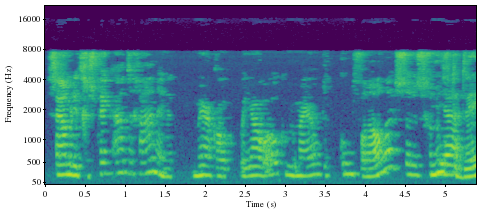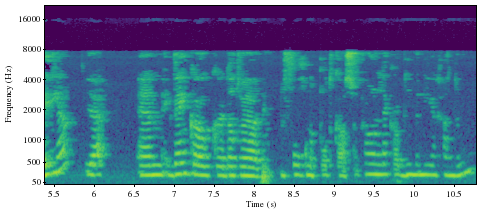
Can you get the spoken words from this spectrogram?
samen dit gesprek aan te gaan. En ik merk ook bij jou ook en bij mij ook, er komt van alles. Er is genoeg Ja. te delen. Ja. En ik denk ook eh, dat we de volgende podcast ook gewoon lekker op die manier gaan doen.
